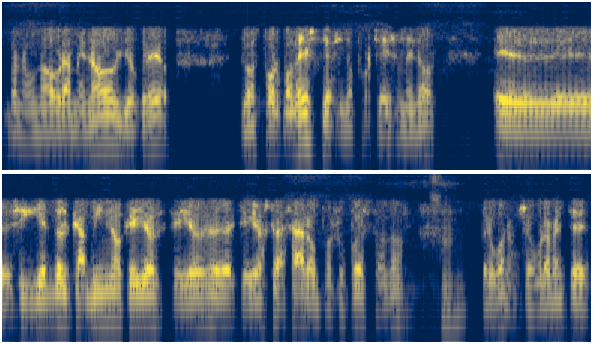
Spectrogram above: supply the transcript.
bueno, una obra menor, yo creo, no por modestia, sino porque es menor, eh, siguiendo el camino que ellos que ellos que ellos trazaron por supuesto no pero bueno seguramente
